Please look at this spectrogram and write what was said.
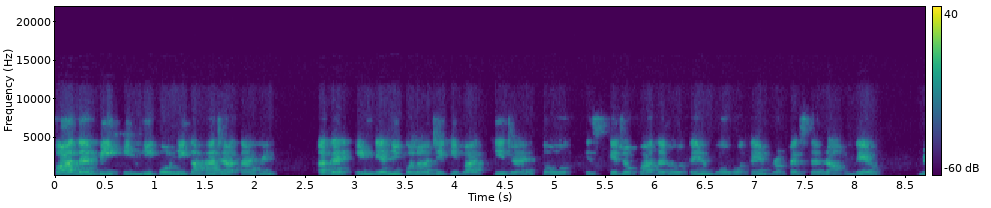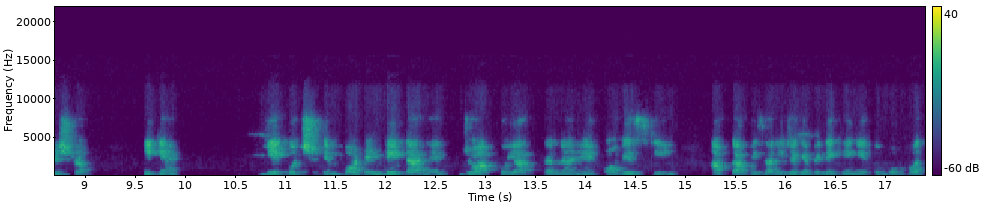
father भी इन्हीं को ही कहा जाता है। अगर इंडियन इकोलॉजी की बात की जाए तो इसके जो फादर होते हैं, वो होते हैं प्रोफेसर रामदेव मिश्रा ठीक है? ये कुछ इंपॉर्टेंट डेटा है जो आपको याद करना है ऑब्वियसली आप काफ़ी सारी जगह पे देखेंगे तो बहुत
